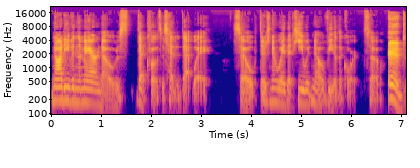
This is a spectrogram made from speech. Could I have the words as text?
not even the mayor knows that Kvothe is headed that way. So there's no way that he would know via the court. So and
